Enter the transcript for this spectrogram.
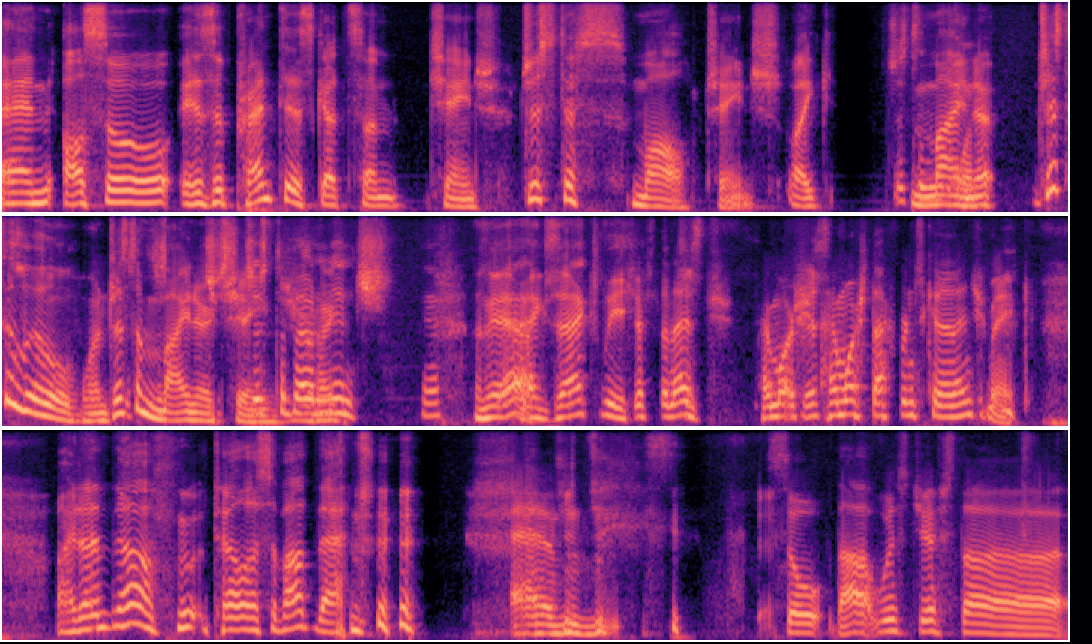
And also, his apprentice got some change, just a small change, like Just a minor, just a little one, just a minor just, change. just about an inch. Yeah, Yeah, Yeah. exactly. Just an inch. How much? just- how much difference can an inch make? I don't know. Tell us about that. Um, so that was just uh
